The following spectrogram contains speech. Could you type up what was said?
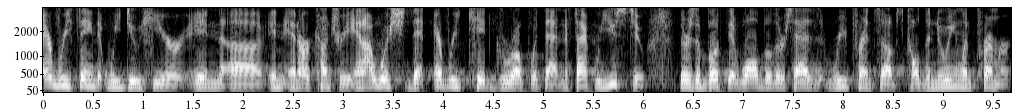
everything that we do here in, uh, in, in, our country. And I wish that every kid grew up with that. And in fact, we used to. There's a book that WallBuilders has reprints of. It's called the New England Primer.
